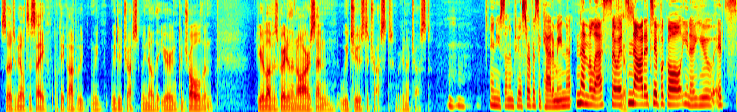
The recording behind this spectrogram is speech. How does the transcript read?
so to be able to say, okay, God, we, we, we do trust. We know that you're in control and your love is greater than ours, and we choose to trust. We're going to trust. Mm-hmm. And you sent him to a service academy, nonetheless. So it's yes. not a typical, you know, you. It's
